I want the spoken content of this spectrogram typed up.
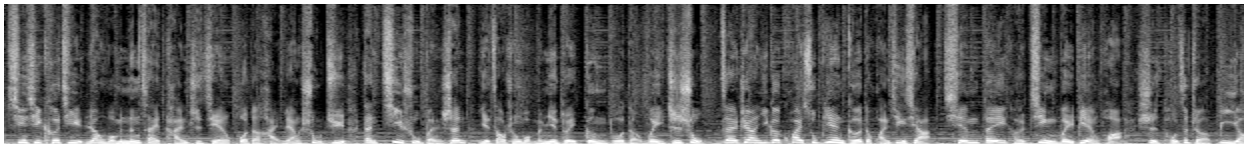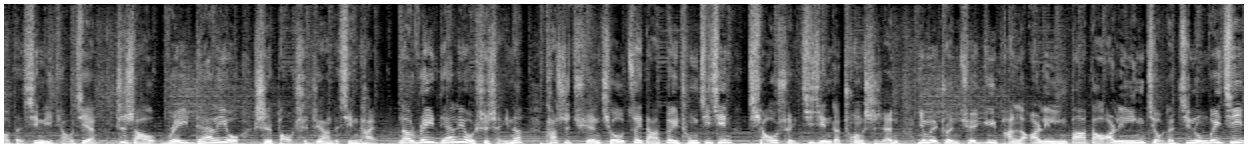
信息科技让我们能在弹指间获得海量数据，但技术本身也造成我们面对更多的未知数。在这样一个快速变革的环境下，谦卑和敬畏变化是投资者必要的心理条件。至少 Ray Dalio 是保持这样的心态。那 Ray Dalio 是谁呢？他是全球最大对冲基金桥水基金的创始人。因为准确预判了2008到2009的金融危机，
